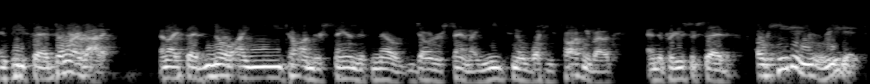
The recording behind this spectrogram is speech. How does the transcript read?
And he said, Don't worry about it. And I said, No, I need to understand this note. You don't understand. I need to know what he's talking about. And the producer said, Oh, he didn't read it.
